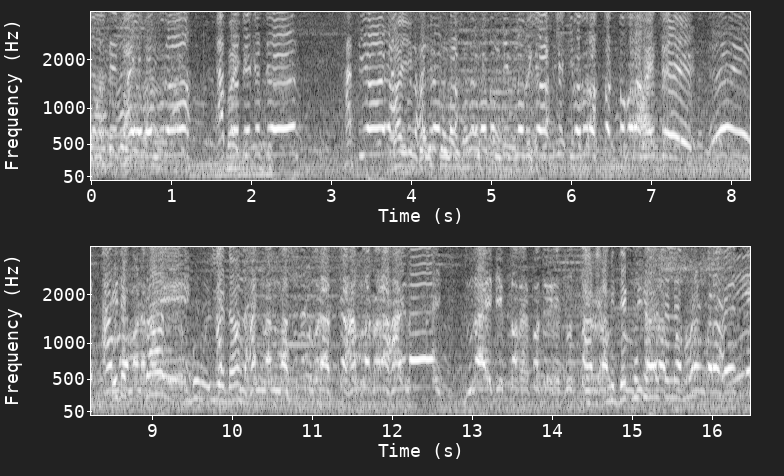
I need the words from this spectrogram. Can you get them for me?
উপস্থিত ভাই বন্ধুরা আপনারা দেখেছেন হাতিয়ায় আব্দুল হান্নান মাসুদের মতন বিপ্লবীকে আজকে কীভাবে রক্তাক্ত করা হয়েছে? আমরা মনে করি আব্দুল হান্নান মাসুদের উপর আজকে হামলা করা হয় নাই। জুলাই বিপ্লবের প্রতিনিধি যুদ্ধ আমি দেখতে চাই করা হয়েছে।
